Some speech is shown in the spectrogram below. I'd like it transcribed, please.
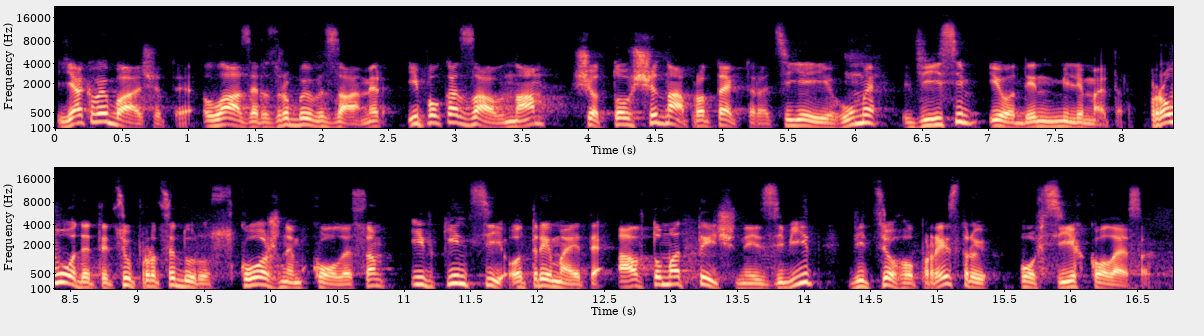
Як ви бачите, лазер зробив замір і показав нам, що товщина протектора цієї гуми 8,1 мм. Проводите цю процедуру з кожним колесом і в кінці отримаєте автоматичний звіт від цього пристрою по всіх колесах.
